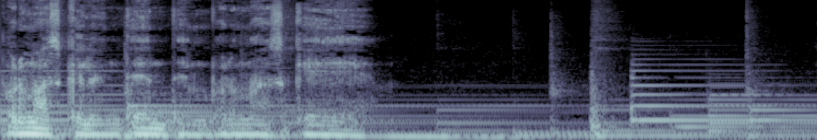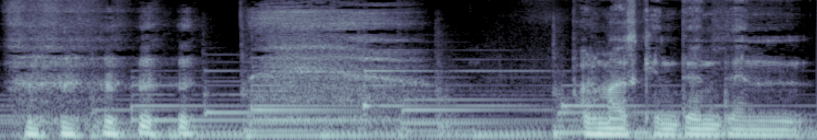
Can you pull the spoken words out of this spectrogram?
Por más que lo intenten, por más que... por más que intenten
